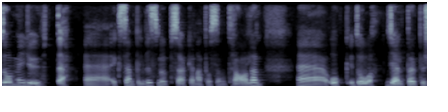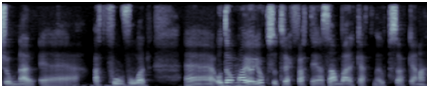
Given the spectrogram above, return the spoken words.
de är ju ute exempelvis med uppsökarna på Centralen och då hjälper personer att få vård. Och de har jag ju också träffat när jag samverkat med uppsökarna.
